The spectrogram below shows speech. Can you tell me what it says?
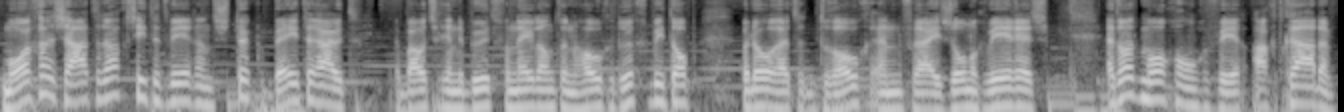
Morgen, zaterdag, ziet het weer een stuk beter uit. Er bouwt zich in de buurt van Nederland een hoge drukgebied op... waardoor het droog en vrij zonnig weer is. Het wordt morgen ongeveer 8 graden.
